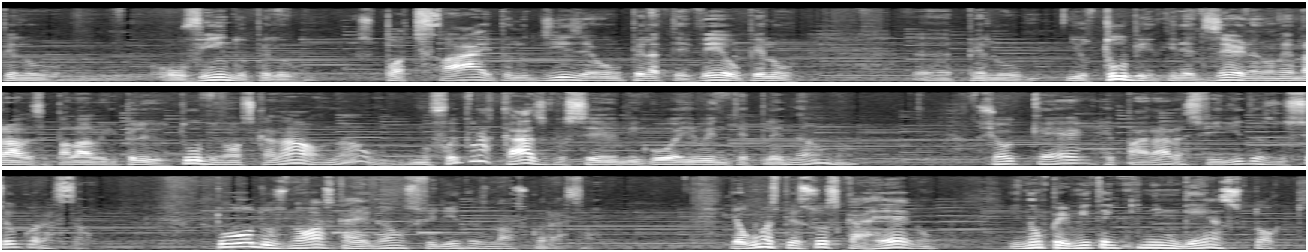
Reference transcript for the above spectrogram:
pelo ouvindo pelo Spotify, pelo Deezer ou pela TV ou pelo é, pelo YouTube, eu queria dizer, né? não lembrava essa palavra aqui, pelo YouTube, nosso canal. Não, não foi por acaso que você ligou aí o NT Play, não, não. O Senhor quer reparar as feridas do seu coração. Todos nós carregamos feridas no nosso coração. E algumas pessoas carregam e não permitem que ninguém as toque.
